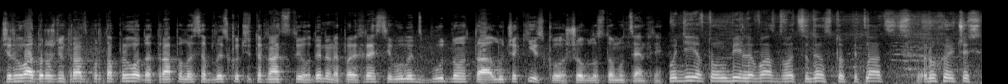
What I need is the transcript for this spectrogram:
Чергова дорожньо-транспортна пригода трапилася близько 14-ї години на перехресті вулиць Будного та Лучаківського, що в обласному центрі. Водій автомобіля ВАЗ-21-115, рухаючись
